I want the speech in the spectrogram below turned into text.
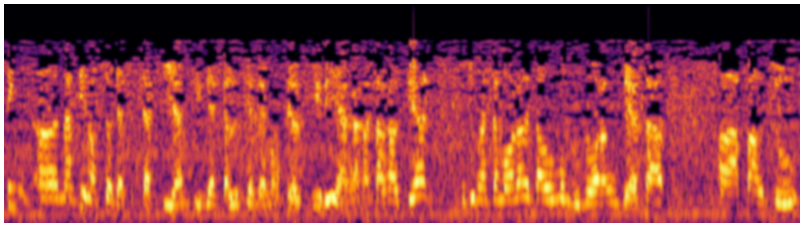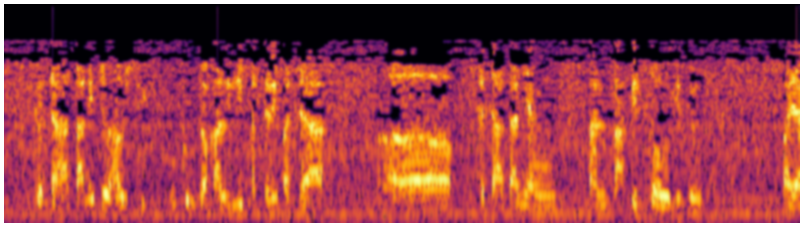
penting eh, nanti waktu ada kejadian dilihat kalau dia memang bela diri ya nggak masalah kalau dia untuk ngancam orang atau membunuh orang biasa eh, apa untuk kejahatan itu harus dihukum dua kali lipat daripada eh, kejahatan yang tanpa pistol gitu supaya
